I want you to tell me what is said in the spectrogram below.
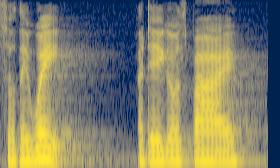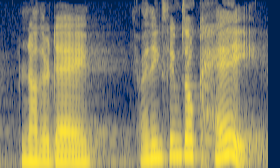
So they wait. A day goes by, another day, everything seems okay.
